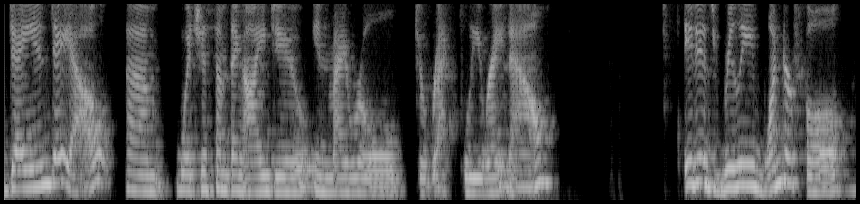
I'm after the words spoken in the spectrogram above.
day in, day out, um, which is something I do in my role directly right now. It is really wonderful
